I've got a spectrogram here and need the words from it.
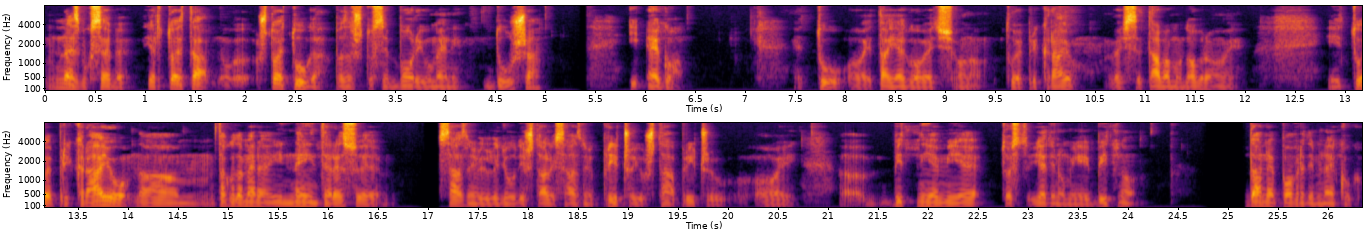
ne zbog sebe, jer to je ta, što je tuga? Pa zato što se bori u meni duša i ego. E tu, ovaj, taj ego već, ono, tu je pri kraju, već se tabamo dobro, ovaj, i tu je pri kraju, um, tako da mene i ne interesuje saznaju li ljudi šta li saznaju, pričaju šta pričaju, ovaj, bitnije mi je, to jest jedino mi je bitno, da ne povredim nekog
